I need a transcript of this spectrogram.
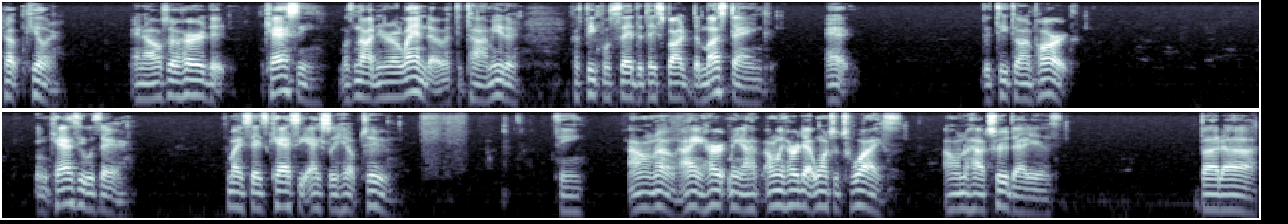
helped kill her. And I also heard that Cassie was not in Orlando at the time either, because people said that they spotted the Mustang at the Teton Park, and Cassie was there. Somebody says Cassie actually helped too. See, I don't know. I ain't heard. I mean, I only heard that once or twice. I don't know how true that is. But uh,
